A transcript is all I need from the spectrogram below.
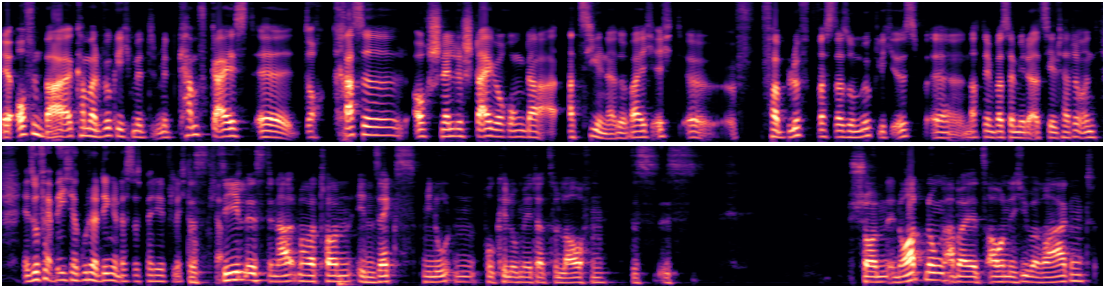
äh, offenbar kann man wirklich mit, mit Kampfgeist äh, doch krasse, auch schnelle Steigerungen da erzielen. Also war ich echt äh, verblüfft, was da so möglich ist, äh, nach dem, was er mir da erzählt hatte. Und insofern bin ich da guter Dinge, dass das bei dir vielleicht Das auch klappt. Ziel ist, den Halbmarathon in sechs Minuten pro Kilometer zu laufen. Das ist schon in Ordnung, aber jetzt auch nicht überragend.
